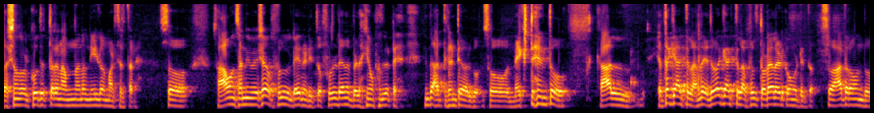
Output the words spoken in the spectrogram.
ದರ್ಶನಗಳು ಕೂತಿರ್ತಾರೆ, ನಮ್ಮನ್ನೆಲ್ಲ ನೀಲ್ ಡೌನ್ ಮಾಡ್ತಿರ್ತಾರೆ. ಸೊ ಸೊ ಆ ಒಂದು ಸನ್ನಿವೇಶ ಫುಲ್ ಡೇ ನಡೀತು. ಫುಲ್ ಡೇ ಅಂದರೆ ಬೆಳಗ್ಗೆ ಒಂಬತ್ತು ಇಂದ ಹತ್ತು ಗಂಟೆವರೆಗೂ. ಸೊ ನೆಕ್ಸ್ಟ್ ಡೇ ಅಂತೂ ಕಾಲು ಎತ್ತಕ್ಕೆ ಆಗ್ತಿಲ್ಲ. ಅಂದರೆ ಎದೊಳಕ್ಕೆ ಆಗ್ತಿಲ್ಲ. ಫುಲ್ ತೊಡೆಯೆಲ್ಲ ಹಿಡ್ಕೊಂಬಿಟ್ಟಿತ್ತು ಸೊ ಆ ಥರ ಒಂದು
